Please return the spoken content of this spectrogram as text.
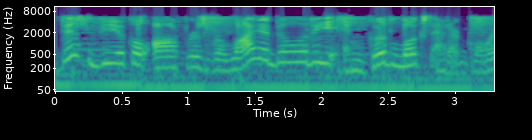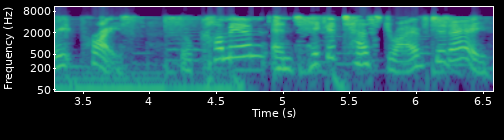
This vehicle offers reliability and good looks at a great price. So come in and take a test drive today.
